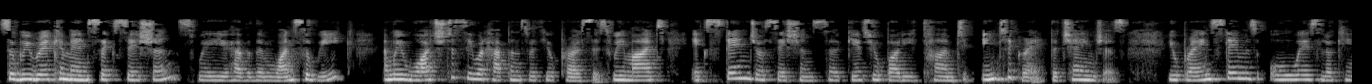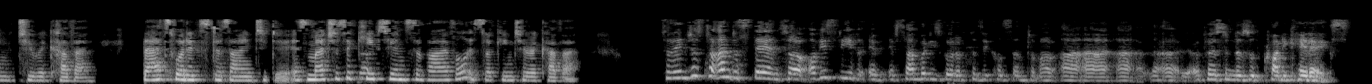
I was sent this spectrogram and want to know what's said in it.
So we recommend six sessions where you have them once a week and we watch to see what happens with your process. We might extend your sessions so it gives your body time to integrate the changes. Your brainstem is always looking to recover. That's what it's designed to do. As much as it keeps you in survival, it's looking to recover. So then just to understand, so obviously if, if, if somebody's got a physical symptom, uh, uh, uh, a person lives with chronic headaches,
